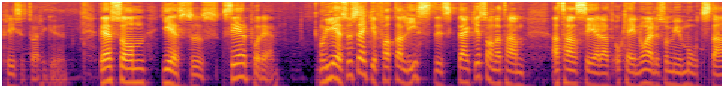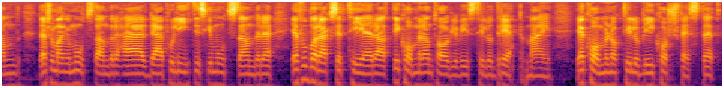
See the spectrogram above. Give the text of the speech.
Priset vare Gud. Det är sån Jesus ser på det. Och Jesus är inte fatalistisk. Det är inte så att han att han ser att okej, okay, nu är det så mycket motstånd. Det är så många motståndare här, det är politiska motståndare. Jag får bara acceptera att det kommer antagligtvis till att dräpa mig. Jag kommer nog till att bli korsfästet.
